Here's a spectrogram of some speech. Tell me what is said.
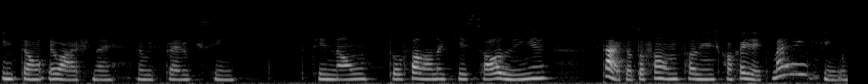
Então, eu acho, né? Eu espero que sim. Se não, tô falando aqui sozinha. Tá, que eu tô falando sozinha de qualquer jeito. Mas enfim,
